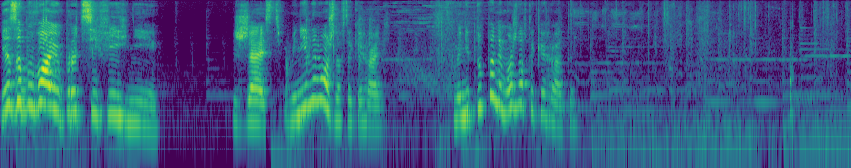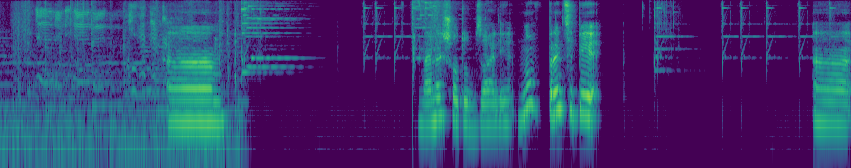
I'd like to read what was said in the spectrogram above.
Я забуваю про ці фігні. Жесть. Мені не можна в таке грати. Мені тупо не можна в таке грати. Ем... У мене що тут взагалі? Ну, в принципі. Е,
